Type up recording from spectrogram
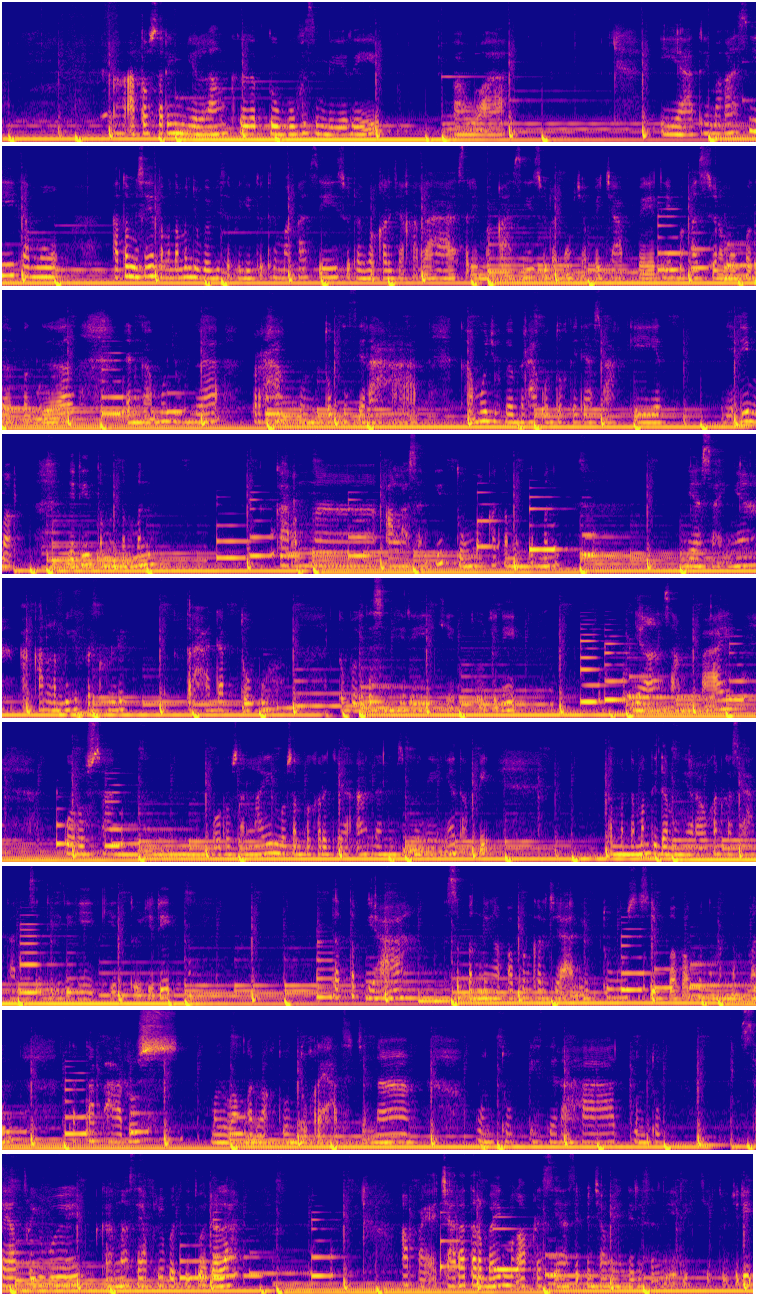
uh, atau sering bilang ke tubuh sendiri bahwa iya terima kasih kamu atau misalnya teman-teman juga bisa begitu terima kasih sudah bekerja keras terima kasih sudah mau capek-capek terima kasih sudah mau pegel-pegel dan kamu juga berhak untuk istirahat kamu juga berhak untuk tidak sakit jadi mak jadi teman-teman karena alasan itu maka teman-teman biasanya akan lebih peduli terhadap tubuh tubuh kita sendiri gitu. Jadi jangan sampai urusan urusan lain urusan pekerjaan dan sebagainya tapi teman-teman tidak menyerahkan kesehatan sendiri gitu. Jadi apa pun kerjaan itu sesibuk apa pun teman-teman tetap harus meluangkan waktu untuk rehat sejenak untuk istirahat untuk self reward karena self reward itu adalah apa ya cara terbaik mengapresiasi pencapaian diri sendiri gitu. Jadi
